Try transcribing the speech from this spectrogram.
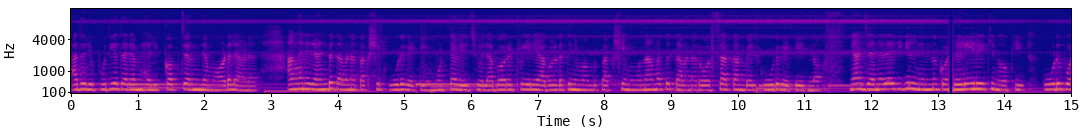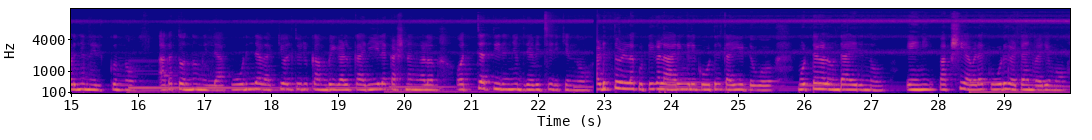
അതൊരു പുതിയ തരം ഹെലികോപ്റ്ററിന്റെ മോഡലാണ്. അങ്ങനെ രണ്ട് തവണ പക്ഷി കൂട് കെട്ടി മുട്ട വിരിച്ചു. ലബോറട്ടറിയിലെ അപകടത്തിന് മുമ്പ് പക്ഷി മൂന്നാമത്തെ തവണ റോസാ കമ്പയിൽ കൂട് കെട്ടിയിരുന്നു. ഞാൻ ജനലരികിൽ നിന്ന് വെളിയിലേക്ക് നോക്കി. കൂട് പൊളിഞ്ഞു നിൽക്കുന്നു. അകത്തൊന്നുമില്ല. കൂടിന്റെ വയ്ക്കോൽത്തുരു കമ്പികൾ കരിയിലെ കഷ്ണങ്ങളും ഒറ്റ തിരിഞ്ഞു ദ്രവിച്ചിരിക്കുന്നു. അടുത്തുള്ള കുട്ടികൾ ആരെങ്കിലും കൂട്ടിൽ കൈയിട്ടുവോ? മുട്ടകൾ ഉണ്ടായിരുന്നു ഇനി പക്ഷി അവിടെ കൂട് കെട്ടാൻ വരുമോ?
